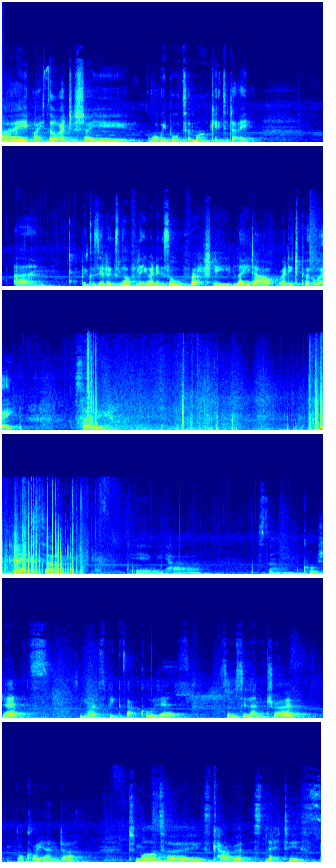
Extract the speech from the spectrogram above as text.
Hi, I thought I'd just show you what we bought at market today. Um, because it looks lovely when it's all freshly laid out, ready to put away. So, okay, so here we have some courgettes, some nice big fat courgettes, some cilantro or coriander, tomatoes, carrots, lettuce,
